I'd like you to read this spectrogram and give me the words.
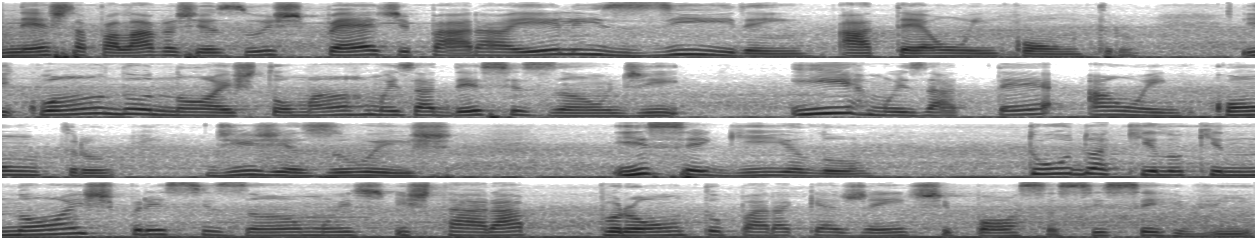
Nesta palavra, Jesus pede para eles irem até um encontro. E quando nós tomarmos a decisão de irmos até ao encontro de Jesus e segui-lo, tudo aquilo que nós precisamos estará pronto para que a gente possa se servir,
